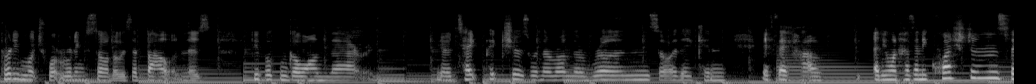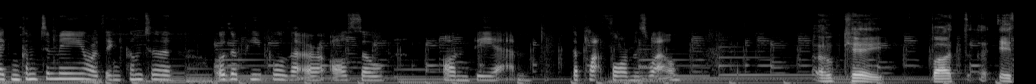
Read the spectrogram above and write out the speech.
pretty much what running solo is about. And there's people can go on there and you know take pictures when they're on their runs, or they can if they have anyone has any questions, they can come to me, or they can come to other people that are also on the um, the platform as well. Okay, but it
